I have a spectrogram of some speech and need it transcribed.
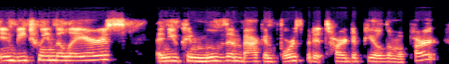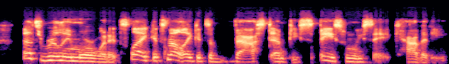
in between the layers and you can move them back and forth but it's hard to peel them apart. That's really more what it's like. It's not like it's a vast empty space when we say cavity.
